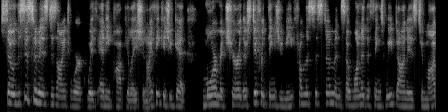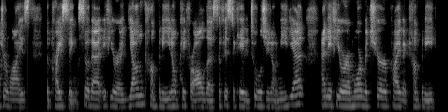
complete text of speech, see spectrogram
So the system is designed to work with any population. I think as you get more mature, there's different things you need from the system. And so one of the things we've done is to modularize the pricing so that if you're a young company, you don't pay for all the sophisticated tools you don't need yet. And if you're a more mature private company,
